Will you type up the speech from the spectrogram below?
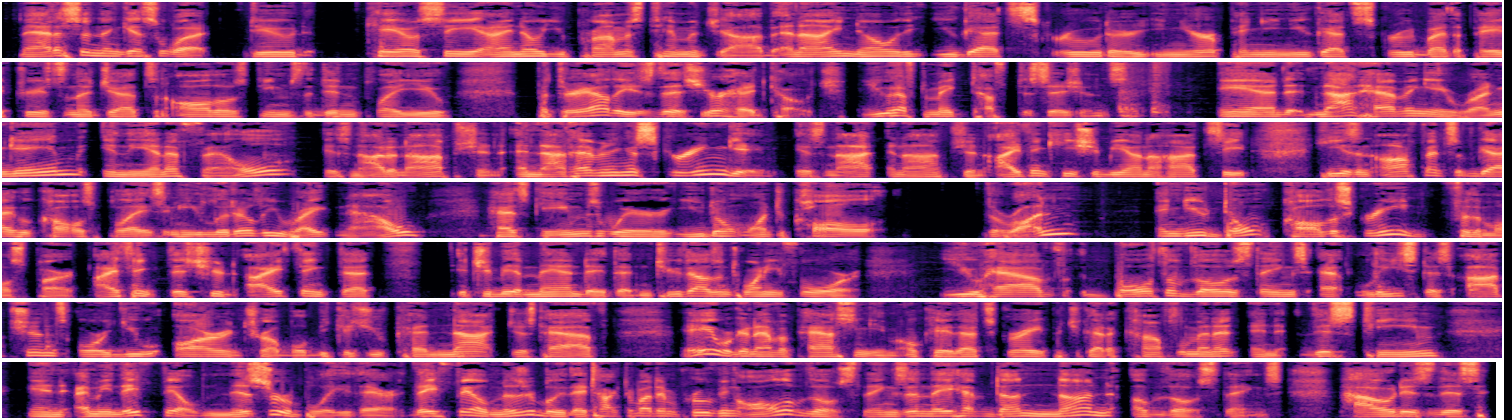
Mattison, then guess what, dude? KOC, I know you promised him a job, and I know that you got screwed, or in your opinion, you got screwed by the Patriots and the Jets and all those teams that didn't play you. But the reality is this you're head coach. You have to make tough decisions. And not having a run game in the NFL is not an option. And not having a screen game is not an option. I think he should be on a hot seat. He is an offensive guy who calls plays. And he literally right now has games where you don't want to call the run and you don't call the screen for the most part. I think this should I think that it should be a mandate that in 2024 you have both of those things at least as options or you are in trouble because you cannot just have hey we're going to have a passing game. Okay that's great but you got to complement it and this team. And i mean they failed miserably there. They failed miserably. They talked about improving all of those things and they have done none of those things. How does this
